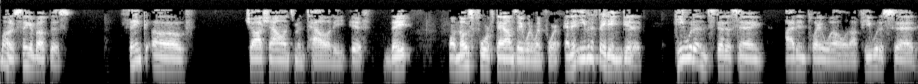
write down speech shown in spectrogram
Monos, think about this. Think of Josh Allen's mentality if they on those fourth downs they would have went for it, and even if they didn't get it, he would have instead of saying I didn't play well enough, he would have said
